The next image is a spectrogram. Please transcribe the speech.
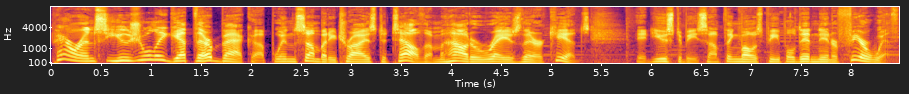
Parents usually get their backup when somebody tries to tell them how to raise their kids. It used to be something most people didn't interfere with.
